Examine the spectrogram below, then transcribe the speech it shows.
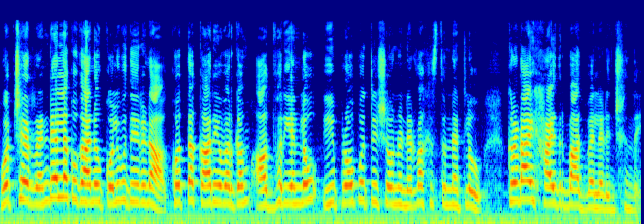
వచ్చే రెండేళ్ళకు గాను కొలువుదీరిన కొత్త కార్యవర్గం ఆధ్వర్యంలో ఈ ప్రాపర్టీ షోను నిర్వహిస్తున్నట్లు క్రడాయ్ హైదరాబాద్ వెల్లడించింది.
